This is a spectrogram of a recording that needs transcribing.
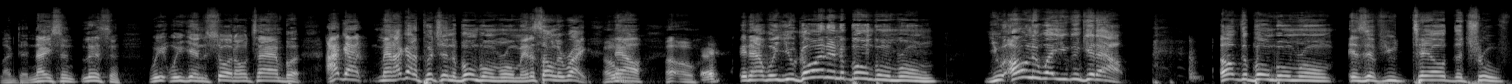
Like that. Nation, listen, we we getting short on time, but I got man, I got to put you in the boom boom room, man. It's only right. Oh. Now, uh oh. now when you going in the boom boom room, you only way you can get out of the boom boom room is if you tell the truth,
